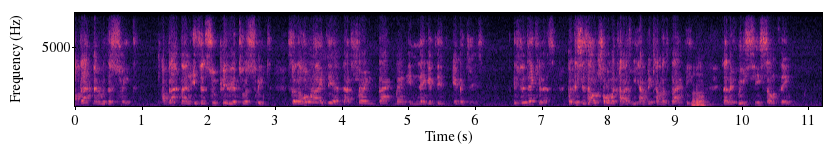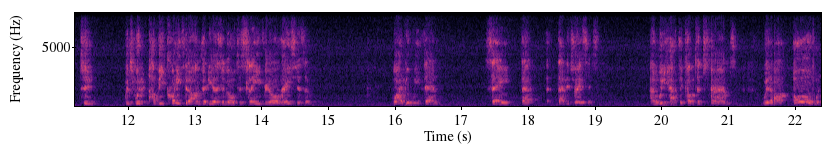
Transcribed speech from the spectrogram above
a black man with a sweet. A black man isn't superior to a sweet. So the whole idea that showing black men in negative images is ridiculous. But this is how traumatized we have become as black people. Mm. That if we see something to which would have equated 100 years ago to slavery or racism, why do we then say that that it's racist? And we have to come to terms with our own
